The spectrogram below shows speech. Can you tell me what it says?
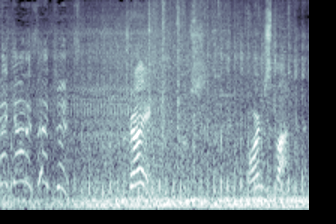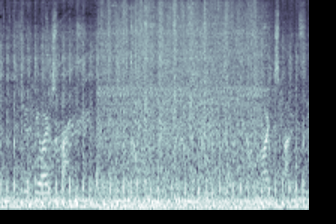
Take out his engines! Trying. Orange spot. Shoot the orange spot. Orange spot.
